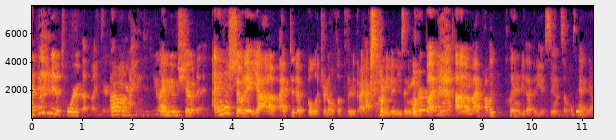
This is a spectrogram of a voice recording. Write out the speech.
I feel like you did a tour of that binder. Um, did you? You showed it. I think I showed it. Yeah, I did a bullet journal flip through that I actually don't even use anymore. But um, I'm probably planning to do that video soon, so we'll see. Yeah,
